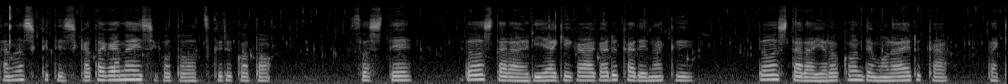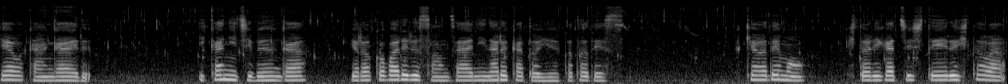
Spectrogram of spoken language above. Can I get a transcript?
楽しくて仕方がない仕事を作ること、そしてどうしたら売り上げが上がるかでなく、どうしたら喜んでもらえるかだけを考える。いかに自分が喜ばれる存在になるかということです。不況でも独り勝ちしている人は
